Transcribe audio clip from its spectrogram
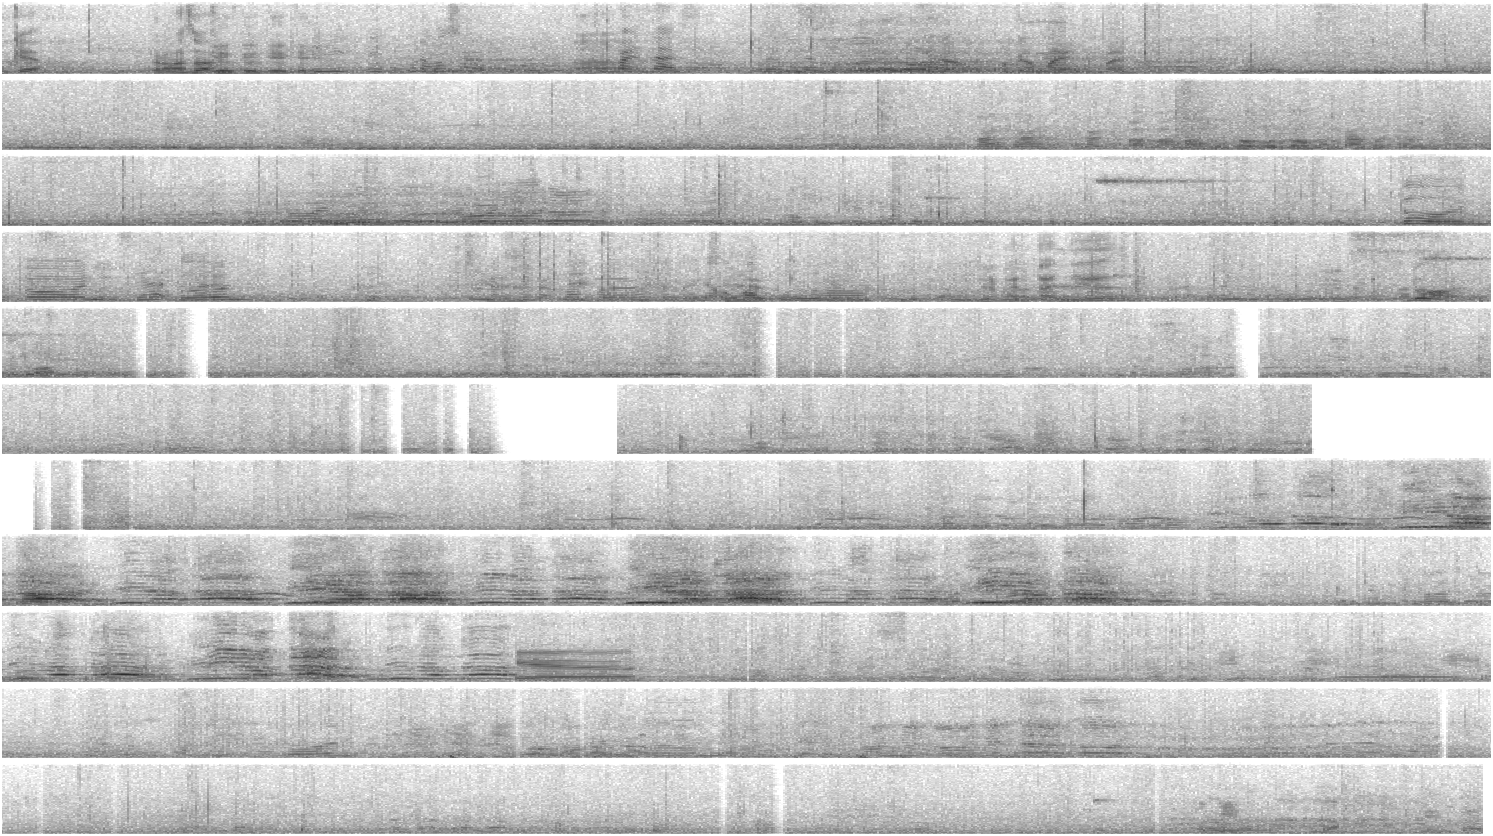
Okey. Korang masuk. Okey okey okey. Eh, eh, aku nak masuk. Ah. Cepat, Zaz. Pegang, pegang mic depan. Bang, bang, bang. Bang, bang, bang. Betul. Belakang, belakang. Tun. Tun. Sihat, Tun. Tu nak cakap apa? Tak ada apa-apa. Jangan tanya. 多ร่อ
